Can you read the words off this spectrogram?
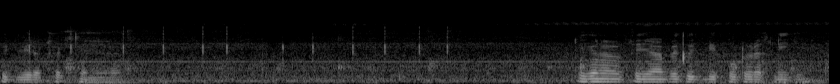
कुछ भी रख सकते हैं आप। ठीक है ना फिर यहाँ पे कुछ भी फ़ोटो रख लीजिए।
